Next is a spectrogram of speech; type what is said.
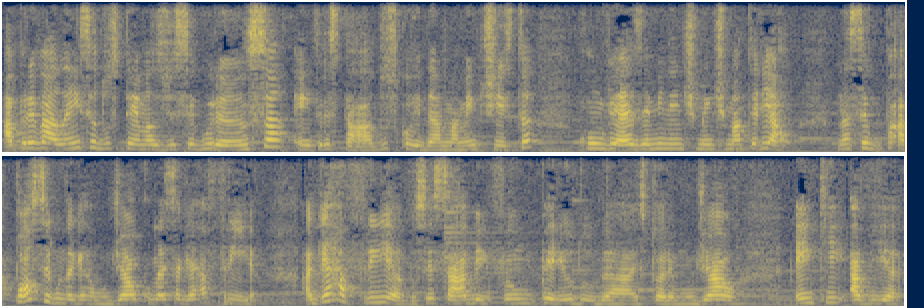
A prevalência dos temas de segurança entre estados, corrida armamentista, com viés eminentemente material. Na, após a Segunda Guerra Mundial, começa a Guerra Fria. A Guerra Fria, vocês sabem, foi um período da história mundial em que havia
